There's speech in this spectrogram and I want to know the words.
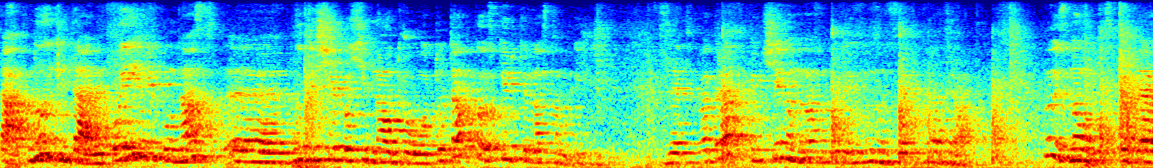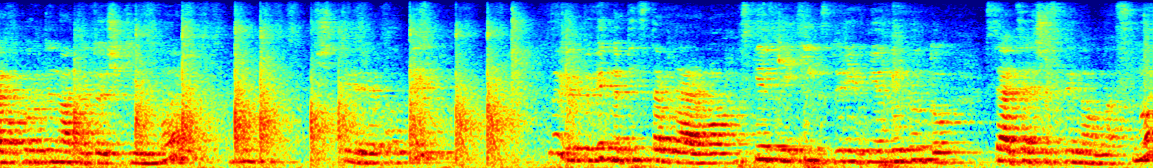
Так, ну і далі. По y у нас е, буде ще похідна у другого доданка, оскільки у нас там y z квадрат, таким чином у нас буде мінус z квадрат. Ну і знову підставляємо координати точки 0, 4, 1. Ну і відповідно підставляємо, оскільки х дорівнює 0, то вся ця частина у нас 0.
